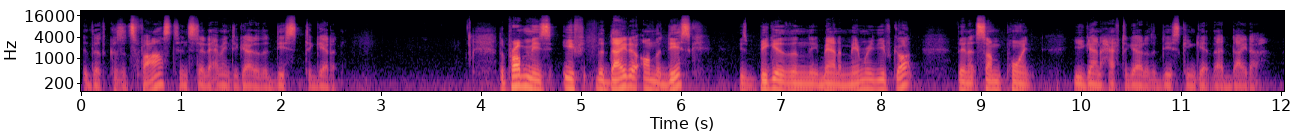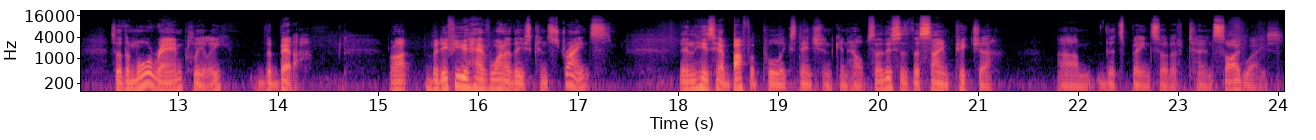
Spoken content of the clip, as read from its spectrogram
because it's fast instead of having to go to the disk to get it. The problem is if the data on the disk is bigger than the amount of memory you've got, then at some point you're going to have to go to the disk and get that data. So the more RAM, clearly, the better, right? But if you have one of these constraints, then here's how buffer pool extension can help. So this is the same picture um, that's been sort of turned sideways.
